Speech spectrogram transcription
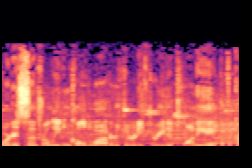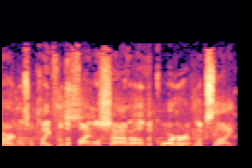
Portage Central leading Coldwater 33 to 28, but the Cardinals will play for the final shot of the quarter, it looks like.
